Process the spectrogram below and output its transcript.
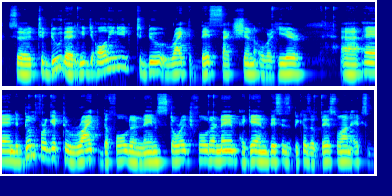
so to do that you, all you need to do write this section over here. Uh, and don't forget to write the folder name storage folder name. Again this is because of this one. It's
